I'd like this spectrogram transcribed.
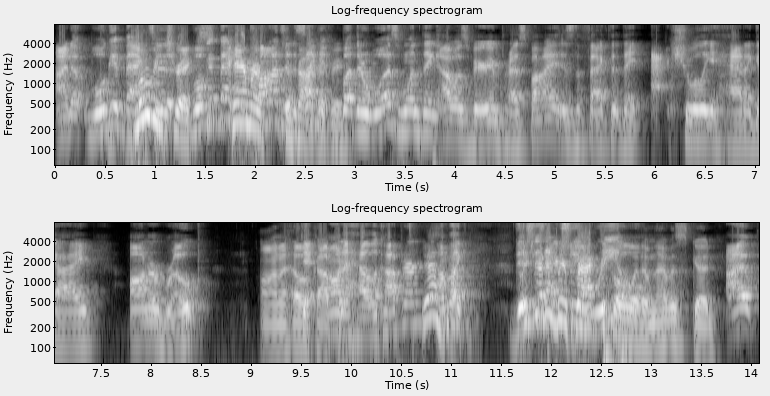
I know we'll get back Movie to tricks, we'll get back camera to cons in a photography. second. But there was one thing I was very impressed by is the fact that they actually had a guy on a rope on a get helicopter, on a helicopter. Yeah. I'm like, this You is got be actually practical real. with them. That was good. I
